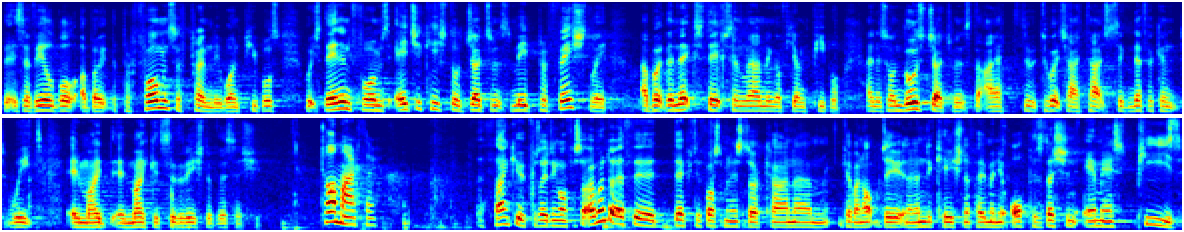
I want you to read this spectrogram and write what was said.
that is available about the performance of primary one pupils, which then informs educational judgments made professionally about the next steps in learning of young people. And it's on those judgments that I, to, to which I attach significant weight in my, in my consideration of this issue. Tom Arthur. Thank you, Presiding Officer. I wonder if the Deputy First Minister can um, give an update and an indication of how many opposition MSPs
